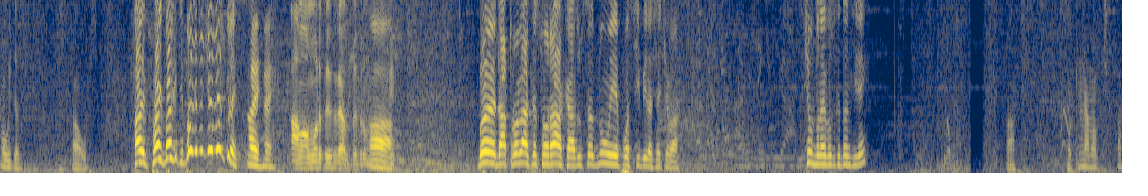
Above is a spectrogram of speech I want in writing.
A, uite-l. A, ups. Hai, hai, bagă-te, bagă-te, Georgescule! Hai, hai. Am omorât Ezreal pe drum. Ah. Ok. Bă, dar trolați soraca, adusă, nu e posibil așa ceva. Ce, unde n-ai văzut cât în tine? N-am avut ce să fac.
